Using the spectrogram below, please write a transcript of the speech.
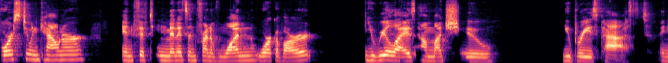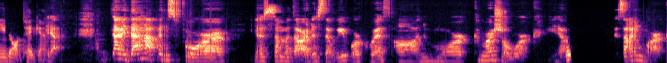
forced to encounter in 15 minutes in front of one work of art, you realize how much you you breeze past and you don't take in. Yeah. I mean that happens for you know some of the artists that we work with on more commercial work, you know, design work,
